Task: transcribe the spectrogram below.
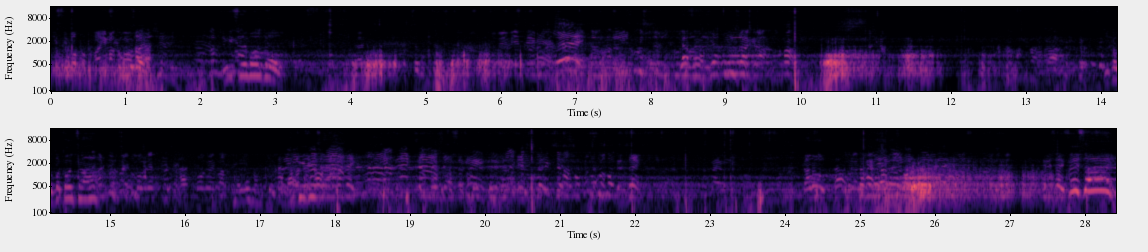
Nic nie mogą. Oni mogą zająć. Nic nie mogą. Ej! Ja teraz, ja teraz zagra. Nikogo do końca. Bartek, Bartek, Bartek. Wyżej, wyżej!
